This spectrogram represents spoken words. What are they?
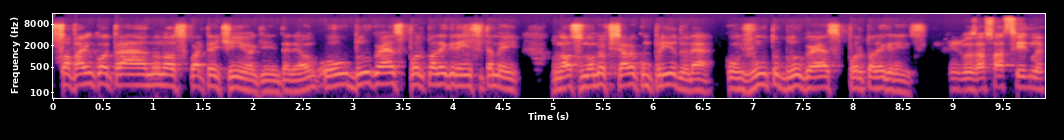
só vai encontrar no nosso quartetinho aqui, entendeu? Ou Bluegrass Porto Alegrense também. O nosso nome oficial é cumprido, né? Conjunto Bluegrass Porto Alegrense. Tem que usar só a sigla.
